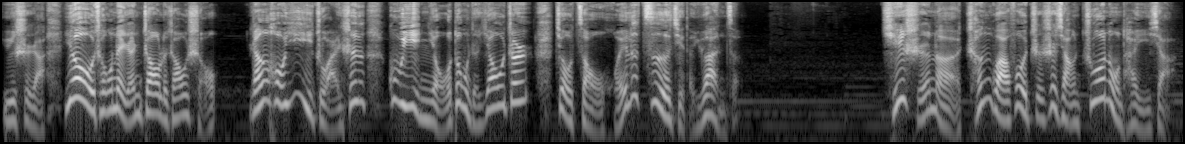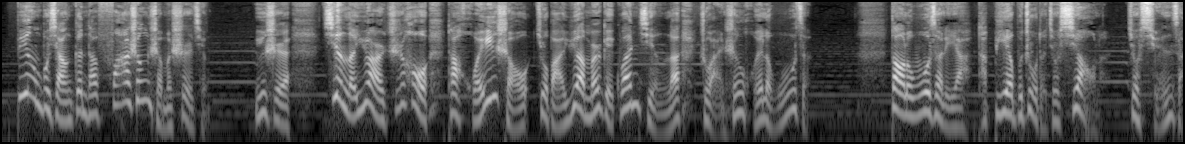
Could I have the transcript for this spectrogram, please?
于是啊，又冲那人招了招手，然后一转身，故意扭动着腰肢就走回了自己的院子。其实呢，陈寡妇只是想捉弄他一下，并不想跟他发生什么事情。于是进了院之后，他回手就把院门给关紧了，转身回了屋子。到了屋子里呀，他憋不住的就笑了，就寻思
